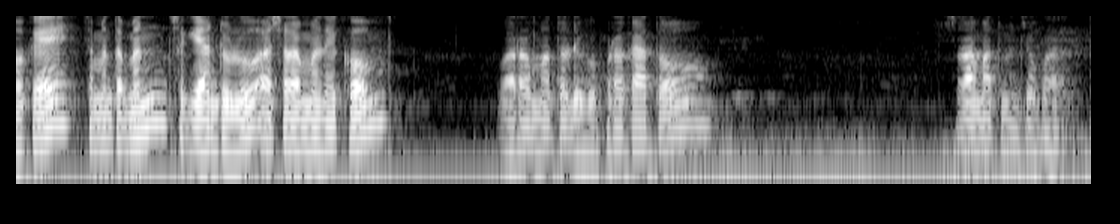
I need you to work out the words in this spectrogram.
Oke teman-teman sekian dulu. Assalamualaikum warahmatullahi wabarakatuh. Selamat mencoba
